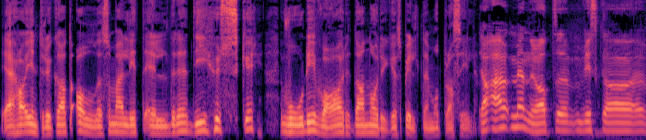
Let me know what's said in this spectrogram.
jeg har inntrykk av at alle som er litt eldre, de husker hvor de var da Norge spilte mot Brasil. Ja, jeg mener jo at eh, vi skal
